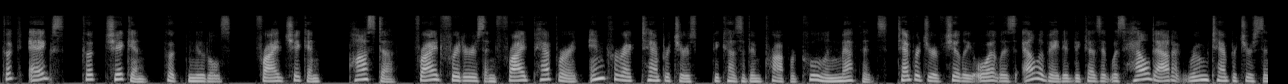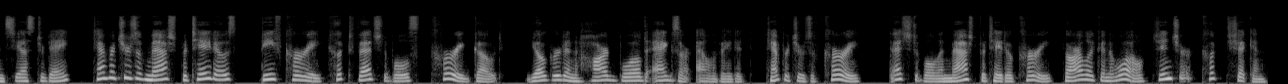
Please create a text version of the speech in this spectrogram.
cooked eggs, cooked chicken, cooked noodles, fried chicken, pasta, fried fritters, and fried pepper at incorrect temperatures because of improper cooling methods. Temperature of chili oil is elevated because it was held out at room temperature since yesterday. Temperatures of mashed potatoes, beef curry, cooked vegetables, curried goat, yogurt, and hard boiled eggs are elevated. Temperatures of curry, vegetable and mashed potato curry, garlic and oil, ginger, cooked chicken,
